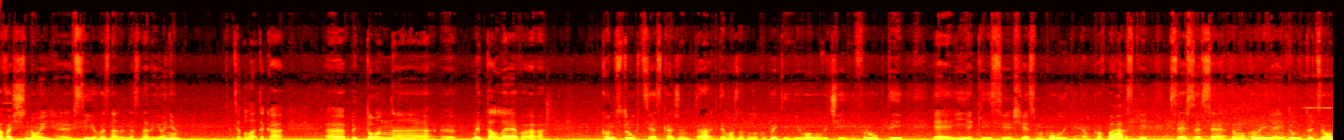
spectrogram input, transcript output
овочной. Е, Всі його знали в нас на районі. Це була така е, бетонна, е, металева конструкція, скажімо так, де можна було купити і овочі, і фрукти, і якісь ще смаколики, там ковбаски, все, все, все. Тому, коли я йду до цього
